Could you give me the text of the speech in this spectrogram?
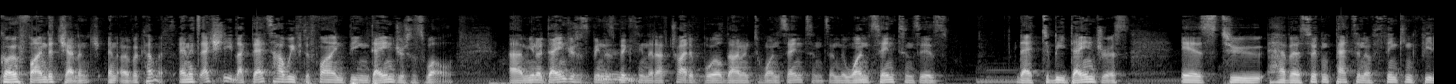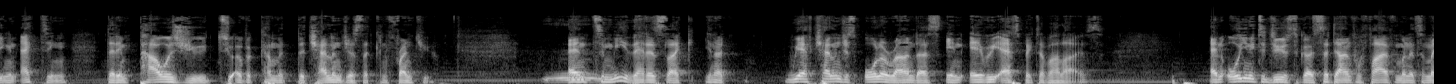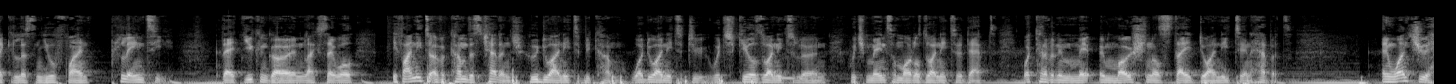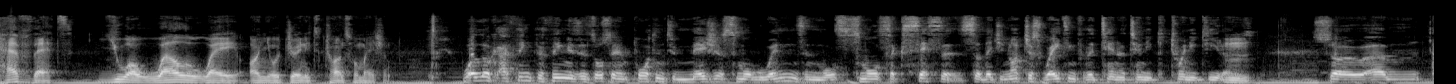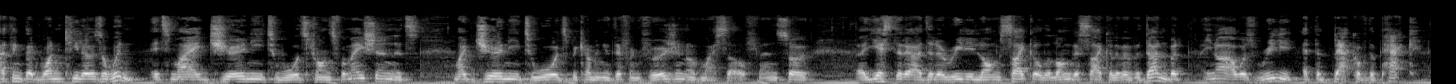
go find a challenge and overcome it. And it's actually like that's how we've defined being dangerous as well. Um, you know, dangerous has been this big thing that I've tried to boil down into one sentence. And the one sentence is that to be dangerous is to have a certain pattern of thinking, feeling, and acting that empowers you to overcome the challenges that confront you. Mm. And to me, that is like, you know, we have challenges all around us in every aspect of our lives. And all you need to do is to go sit down for five minutes and make a list and you'll find plenty that you can go and like say, well, if I need to overcome this challenge, who do I need to become? What do I need to do? Which skills do I need to learn? Which mental model do I need to adapt? What kind of an em- emotional state do I need to inhabit? And once you have that, you are well away on your journey to transformation. Well, look, I think the thing is, it's also important to measure small wins and more small successes so that you're not just waiting for the 10 or 20, 20 kilos. Mm. So um, I think that one kilo is a win. It's my journey towards transformation. It's my journey towards becoming a different version of myself. And so uh, yesterday I did a really long cycle, the longest cycle I've ever done. But you know, I was really at the back of the pack.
